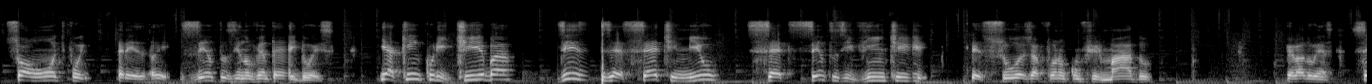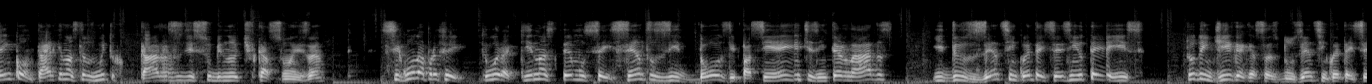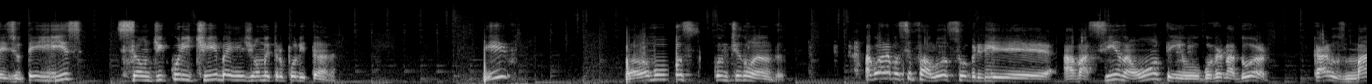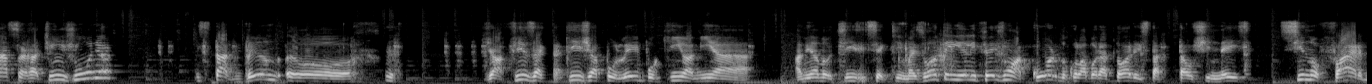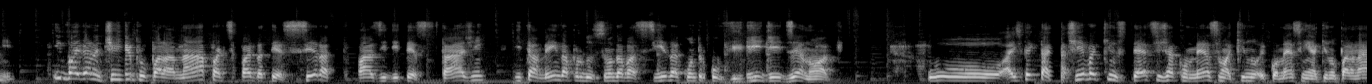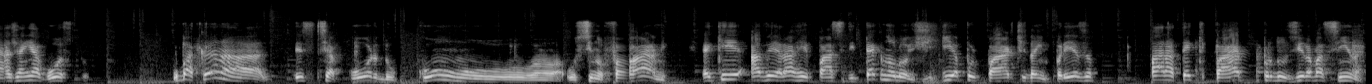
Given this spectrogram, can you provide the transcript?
Só ontem foi 392. E aqui em Curitiba, 17.720 pessoas já foram confirmadas pela doença. Sem contar que nós temos muitos casos de subnotificações, né? Segundo a prefeitura, aqui nós temos 612 pacientes internados e 256 em UTIs. Tudo indica que essas 256 UTIs são de Curitiba e região metropolitana. E vamos continuando. Agora você falou sobre a vacina. Ontem o governador Carlos Massa Ratinho Júnior está dando. Oh, já fiz aqui, já pulei um pouquinho a minha, a minha notícia aqui, mas ontem ele fez um acordo com o laboratório estatal chinês Sinopharm e vai garantir para o Paraná participar da terceira fase de testagem e também da produção da vacina contra o Covid-19. O, a expectativa é que os testes já começam aqui no, comecem aqui no Paraná já em agosto. O bacana desse acordo com o, o Sinopharm é que haverá repasse de tecnologia por parte da empresa para a Tecpar produzir a vacina.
